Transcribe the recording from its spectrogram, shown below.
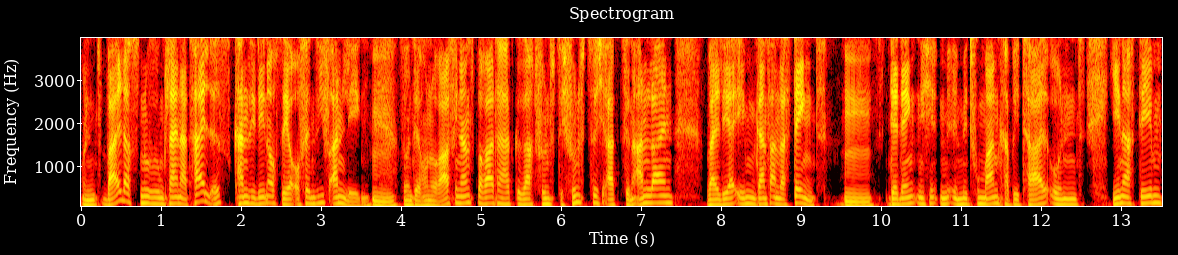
Und weil das nur so ein kleiner Teil ist, kann sie den auch sehr offensiv anlegen. Mhm. So, und der Honorarfinanzberater hat gesagt 50-50 Aktien, Anleihen, weil der eben ganz anders denkt. Mhm. Der denkt nicht mit Humankapital und je nachdem,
